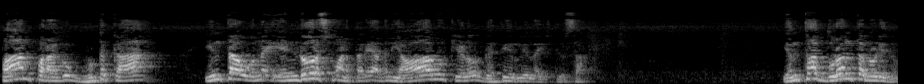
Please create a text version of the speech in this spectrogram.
ಪಾನ್ ಪರಾಗು ಗುಟಕ ಇಂಥವನ್ನ ಎಂಡೋರ್ಸ್ ಮಾಡ್ತಾರೆ. ಅದನ್ನು ಯಾರು ಕೇಳೋರು ಗತಿ ಇರಲಿಲ್ಲ ಇಷ್ಟು ದಿವಸ. ಎಂಥ ದುರಂತ ನೋಡಿದು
